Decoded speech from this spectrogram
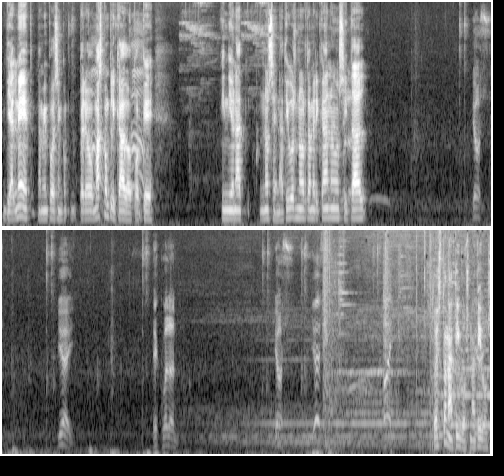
Dialnet también puedes encontrar, pero más complicado porque indio no sé, nativos norteamericanos y tal. Todo esto nativos, nativos.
